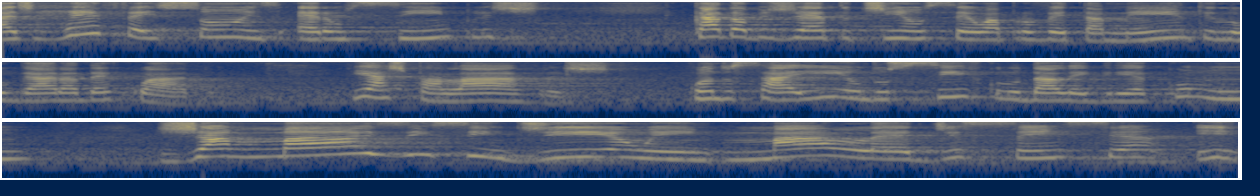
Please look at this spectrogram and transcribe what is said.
As refeições eram simples, cada objeto tinha o seu aproveitamento e lugar adequado. E as palavras, quando saíam do círculo da alegria comum, jamais incidiam em maledicência e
